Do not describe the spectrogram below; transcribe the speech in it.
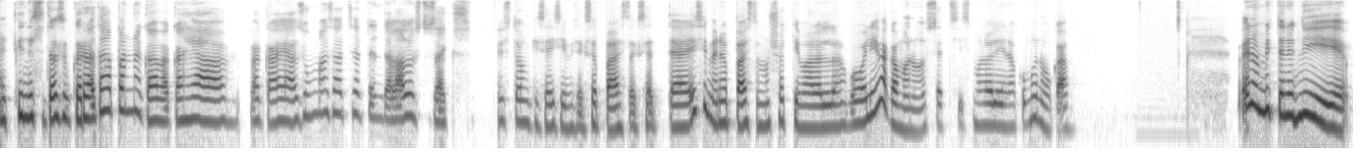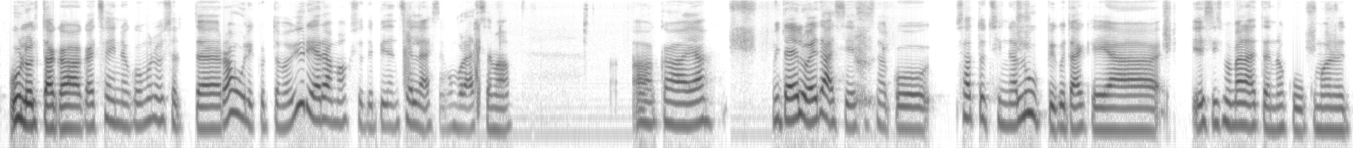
et kindlasti tasub kõrva taha panna ka väga hea, väga hea summa saad sealt endale alustuseks just ongi see esimeseks õppeaastaks, et äh, esimene õppeaasta mul Šotimaal nagu oli väga mõnus, et siis mul oli nagu mõnu ka. või no mitte nüüd nii hullult, aga, aga et sain nagu mõnusalt äh, rahulikult oma üüri ära makstud, ei pidanud selle eest nagu muretsema. aga jah, mida elu edasi ja siis nagu satud sinna luupi kuidagi ja, ja siis ma mäletan nagu, kui ma nüüd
